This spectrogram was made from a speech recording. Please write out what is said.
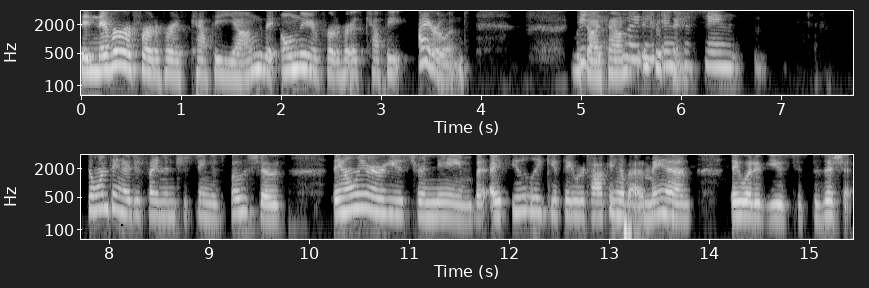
They never refer to her as Kathy Young, they only refer to her as Kathy Ireland, which Did I found interesting. Interesting. The one thing I did find interesting is both shows, they only ever used her name, but I feel like if they were talking about a man, they would have used his position.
